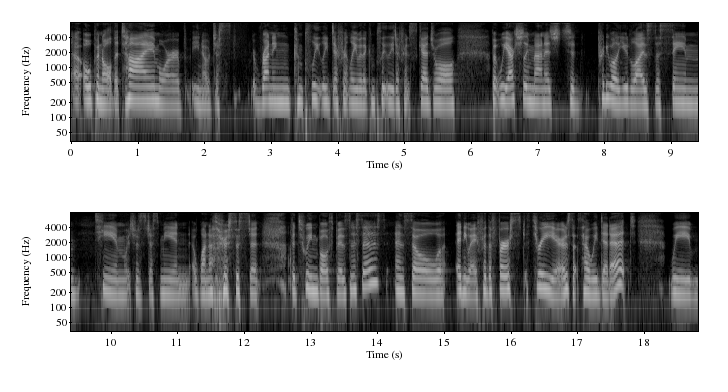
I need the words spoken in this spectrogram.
uh, open all the time or, you know, just running completely differently with a completely different schedule. But we actually managed to pretty well utilize the same team, which was just me and one other assistant between both businesses. And so anyway, for the first three years, that's how we did it. We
